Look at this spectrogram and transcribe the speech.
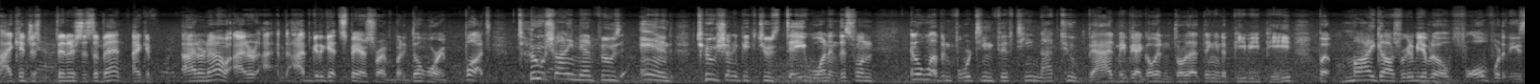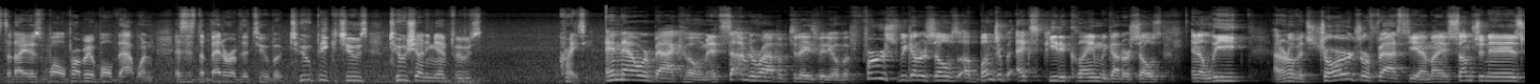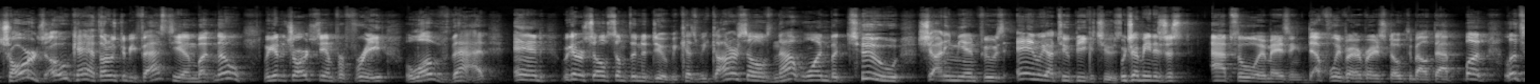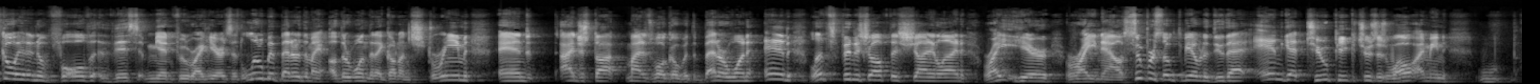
I can just finish this event. I can, I don't know. I don't, I, am gonna get spares for everybody, don't worry. But two shiny Mienfoos and two shiny Pikachus day one, and this one in 11, 14, 15, not too bad. Maybe I go ahead and throw that thing into PvP, but my gosh, we're gonna be able to evolve one of these tonight as well. Probably evolve that one as it's the better of the two, but two Pikachus, two shiny Mienfoos. Crazy. And now we're back home, and it's time to wrap up today's video. But first, we got ourselves a bunch of XP to claim. We got ourselves an elite. I don't know if it's charge or fast TM. My assumption is charge. Okay, I thought it was gonna be fast TM, but no, we got a charge TM for free. Love that. And we got ourselves something to do because we got ourselves not one but two shiny Mienfoos, and we got two Pikachus, which I mean is just absolutely amazing. Definitely very, very stoked about that. But let's go ahead and evolve this Mienfoo right here. It's a little bit better than my other one that I got on stream. And I just thought might as well go with the better one. And let's finish off this shiny line right here, right now. Super stoked to be able to do that and get two Pikachus as well. I mean,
